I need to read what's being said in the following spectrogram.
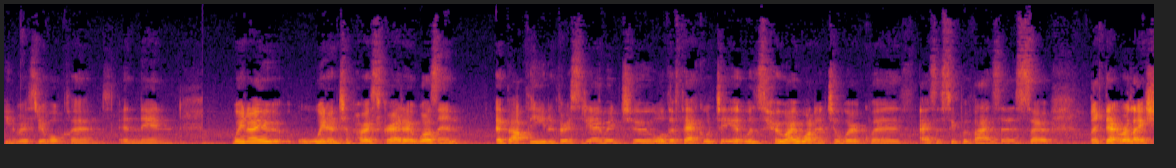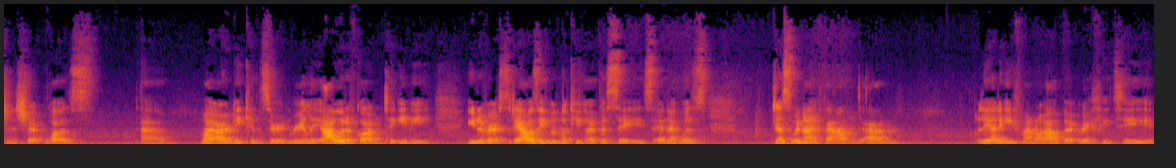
University of Auckland, and then when I went into postgrad, it wasn't about the university I went to or the faculty. It was who I wanted to work with as a supervisor. So, like that relationship was um, my only concern. Really, I would have gone to any university. I was even looking overseas, and it was just when I found. Um, Leali'ifano Albert Refiti,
